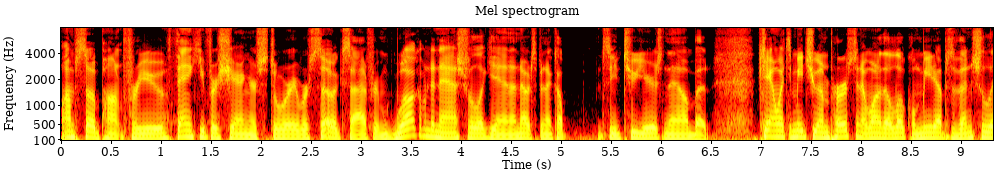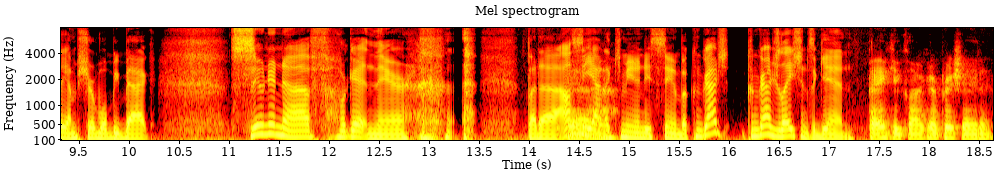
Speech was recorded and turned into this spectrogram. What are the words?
I'm so pumped for you. Thank you for sharing your story. We're so excited for you. Welcome to Nashville again. I know it's been a couple. See, two years now, but can't wait to meet you in person at one of the local meetups eventually. I'm sure we'll be back soon enough. We're getting there. but uh, I'll see you out in the community soon. But congrat- congratulations again. Thank you, Clark. I appreciate it.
